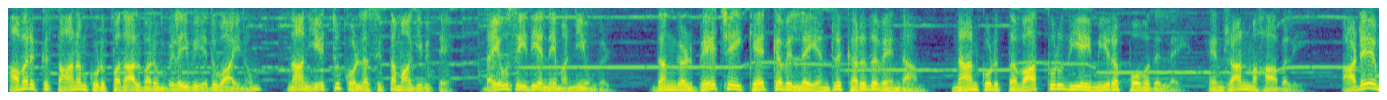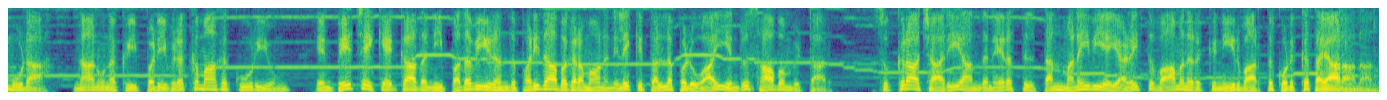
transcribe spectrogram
அவருக்கு தானம் கொடுப்பதால் வரும் விளைவு எதுவாயினும் நான் ஏற்றுக்கொள்ள சித்தமாகிவிட்டேன். தயவு செய்து என்னை மன்னியுங்கள். தங்கள் பேச்சை கேட்கவில்லை என்று கருத வேண்டாம். நான் கொடுத்த வாக்குறுதியை மீறப் போவதில்லை என்றான் மகாபலி. அடே மூடா நான் உனக்கு இப்படி விளக்கமாக கூறியும் என் பேச்சை கேட்காத நீ பதவி இழந்து பரிதாபகரமான நிலைக்கு தள்ளப்படுவாய் என்று சாபம் விட்டார். சுக்கராச்சாரி அந்த நேரத்தில் தன் மனைவியை அழைத்து வாமனருக்கு நீர் வார்த்து கொடுக்க தயாரானான்.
